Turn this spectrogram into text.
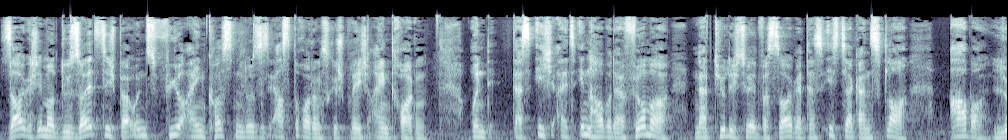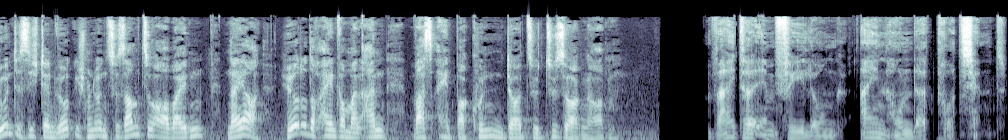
sage ich immer, du sollst dich bei uns für ein kostenloses Erstberatungsgespräch eintragen. Und dass ich als Inhaber der Firma natürlich so etwas sage, das ist ja ganz klar. Aber lohnt es sich denn wirklich mit uns zusammenzuarbeiten? Naja, hör dir doch einfach mal an, was ein paar Kunden dazu zu sagen haben. Weiterempfehlung 100 Prozent.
